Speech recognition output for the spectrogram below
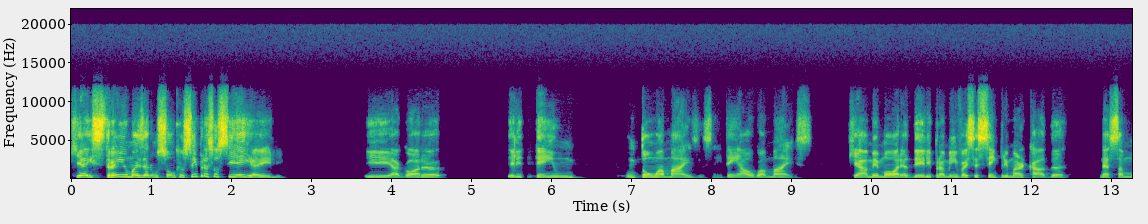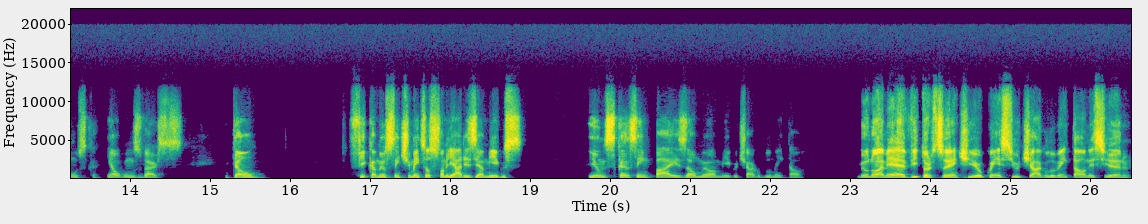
que é estranho, mas era um som que eu sempre associei a ele. E agora ele tem um, um tom a mais, assim, tem algo a mais, que a memória dele para mim vai ser sempre marcada nessa música, em alguns versos. Então, fica meus sentimentos aos familiares e amigos e um descanso em paz ao meu amigo Tiago Blumenthal. Meu nome é Vitor Santi e eu conheci o Tiago Blumenthal nesse ano.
